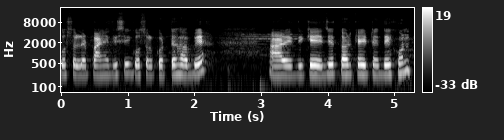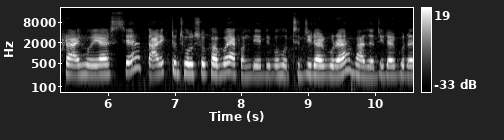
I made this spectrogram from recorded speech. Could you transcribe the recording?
গোসলের পানি দিছি, গোসল করতে হবে। আর এদিকে এই যে তরকারিটা দেখুন ফ্রাই হয়ে আসছে তার একটু ঝোল শুকাবো, এখন দিয়ে দিব হচ্ছে জিরার গুঁড়া, ভাজা জিরার গুঁড়া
